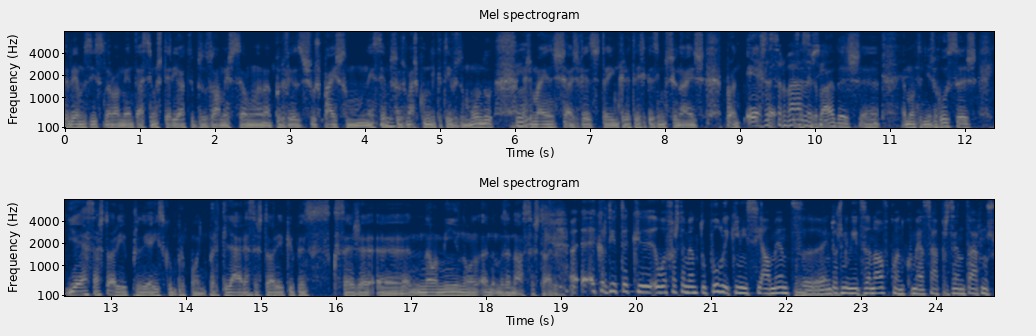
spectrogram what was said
sabemos isso normalmente. Há assim um estereótipo: os homens são, por vezes, os pais são nem sempre pessoas mais comunicativas do mundo, sim. as mães às vezes têm características emocionais pronto, é esta, exacerbadas, exacerbadas uh, a montanhas russas, e é essa a história, é isso que me proponho, partilhar essa história que eu penso que seja uh, não a minha, não a, mas a nossa história. Acredita que o afastamento do público, inicialmente, hum. em 2019, quando começa a apresentar nos,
